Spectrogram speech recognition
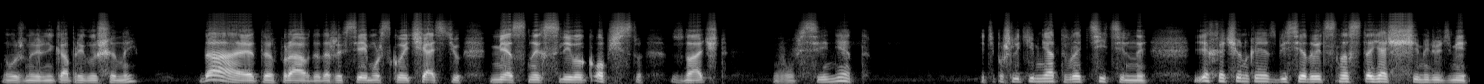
Но вы же наверняка приглашены. Да, это правда, даже всей мужской частью местных сливок общества. Значит, вовсе нет. Эти пошляки мне отвратительны. Я хочу, наконец, беседовать с настоящими людьми,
